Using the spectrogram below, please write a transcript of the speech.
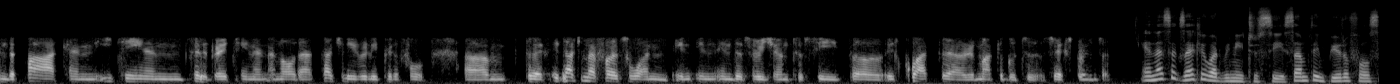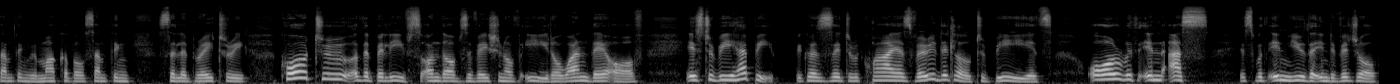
in the park and eating and celebrating and, and all that. It's actually really beautiful. Um, it's actually my first one in, in, in this region to see, so it's quite uh, remarkable to, to experience it. And that's exactly what we need to see something beautiful, something remarkable, something celebratory. Core to the beliefs on the observation of Eid, or one thereof, is to be happy because it requires very little to be. It's all within us. It's within you, the individual,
